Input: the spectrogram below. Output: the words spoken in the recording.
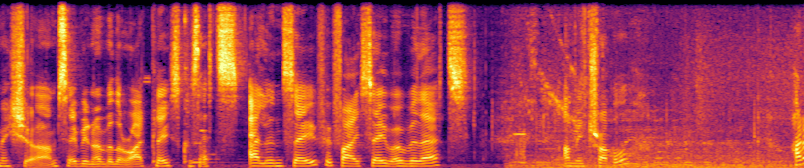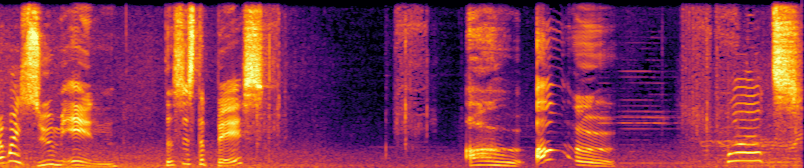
Make sure I'm saving over the right place because that's Alan's save. If I save over that, I'm in trouble. How do I zoom in? This is the best? Oh, oh! What?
